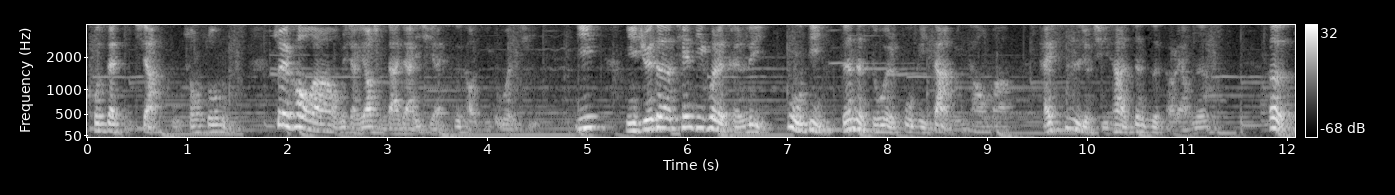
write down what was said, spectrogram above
或者在底下补充说明。最后啊，我们想邀请大家一起来思考几个问题：一，你觉得天地会的成立目的真的是为了复辟大明朝吗？还是有其他的政治考量呢？二，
